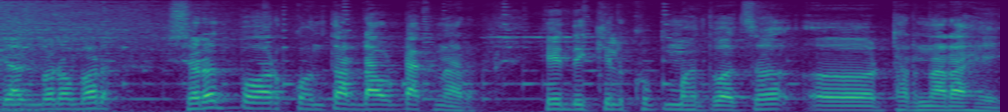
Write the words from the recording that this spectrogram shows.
त्याचबरोबर शरद पवार कोणता डाव टाकणार हे देखील खूप महत्त्वाचं ठरणार आहे.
